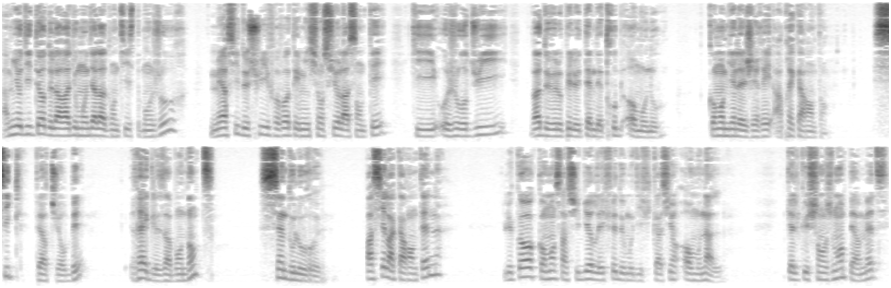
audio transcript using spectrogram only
Amis auditeurs de la Radio Mondiale Adventiste, bonjour. Merci de suivre votre émission sur la santé qui aujourd'hui va développer le thème des troubles hormonaux. Comment bien les gérer après 40 ans? Cycle perturbé, règles abondantes, seins douloureux. Passé la quarantaine, le corps commence à subir l'effet de modifications hormonales. Quelques changements permettent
